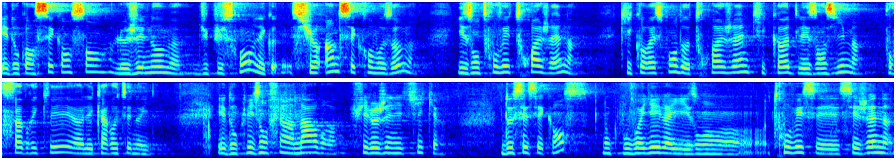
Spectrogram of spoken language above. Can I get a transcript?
Et donc en séquençant le génome du puceron, sur un de ces chromosomes, ils ont trouvé trois gènes qui correspondent aux trois gènes qui codent les enzymes pour fabriquer euh, les caroténoïdes. Et donc ils ont fait un arbre phylogénétique de ces séquences. Donc vous voyez là, ils ont trouvé ces, gènes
